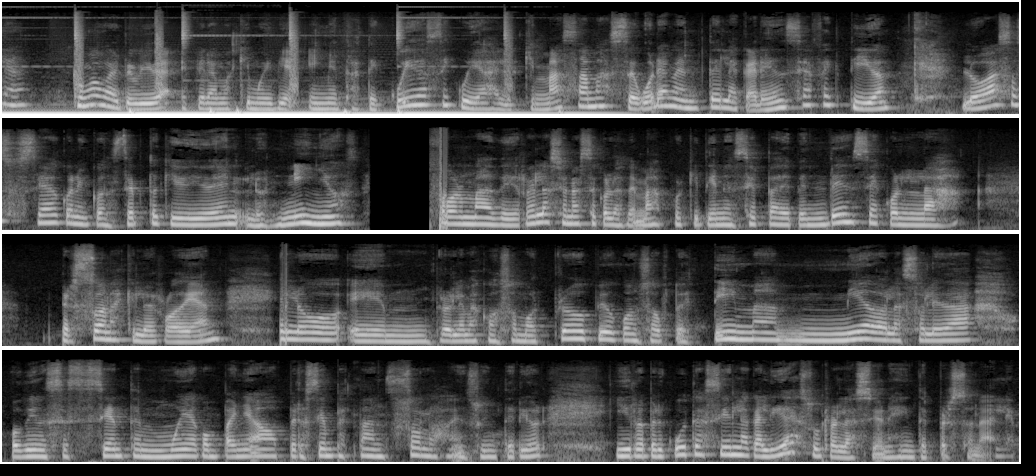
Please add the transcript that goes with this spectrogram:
Hola, ¿cómo va tu vida? Esperamos que muy bien. Y mientras te cuidas y cuidas a los que más amas, seguramente la carencia afectiva lo has asociado con el concepto que viven los niños, forma de relacionarse con los demás porque tienen cierta dependencia con las personas que les rodean, em, problemas con su amor propio, con su autoestima, miedo a la soledad o bien se, sienten muy acompañados pero siempre están solos en su interior y repercute así en la calidad de sus relaciones interpersonales.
